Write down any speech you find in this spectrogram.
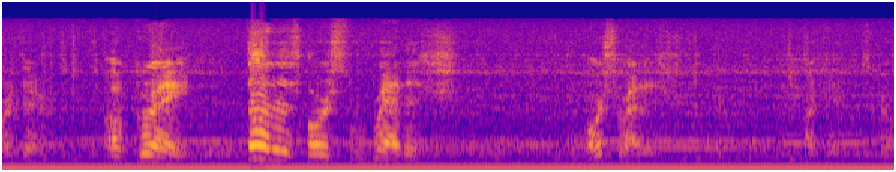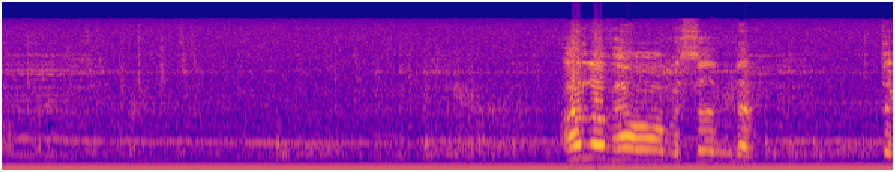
Right there. Oh, great. That is horseradish. Horseradish? Okay, let's go. I love how all of a sudden the the,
